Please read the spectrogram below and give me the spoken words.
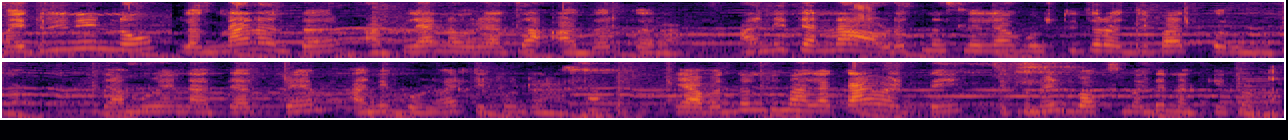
मैत्रिणींनो लग्नानंतर आपल्या नवऱ्याचा आदर करा आणि त्यांना आवडत नसलेल्या गोष्टी तर अजिबात करू नका. त्यामुळे नात्यात प्रेम आणि गोडवा टिकून राहतात याबद्दल तुम्हाला काय वाटते ते कमेंट बॉक्समध्ये नक्की कळवा.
